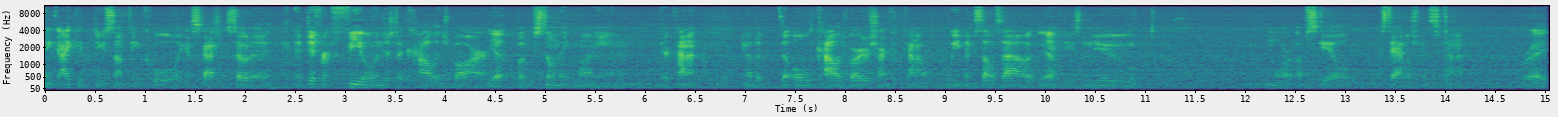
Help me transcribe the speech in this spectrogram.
I think I could do something cool like a Scotch and soda, a different feel than just a college bar, Yeah. but still make money. And they're kind of, you know, the, the old college bars are starting to kind of weed themselves out. You Yeah. these new, more upscale establishments kind of Right.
